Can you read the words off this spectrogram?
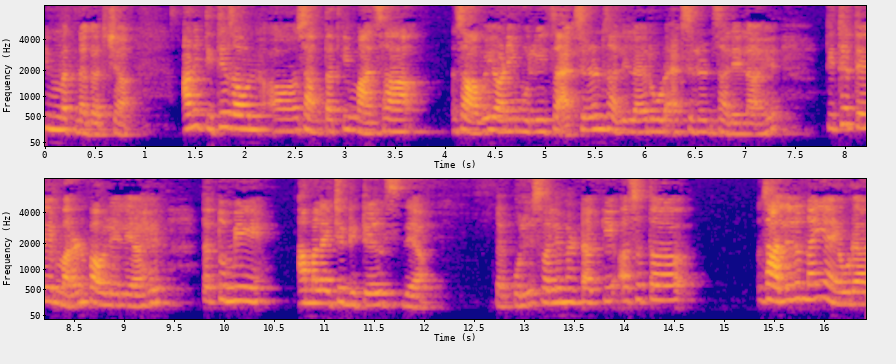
हिंमतनगरच्या आणि तिथे जाऊन सांगतात की माझा जावई आणि मुलीचा ॲक्सिडेंट झालेला आहे रोड ॲक्सिडेंट झालेला आहे. तिथे ते मरण पावलेले आहेत. तर तुम्ही आम्हाला याची डिटेल्स द्या. तर पोलीसवाले म्हणतात की असं तर झालेलं नाही आहे एवढ्या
